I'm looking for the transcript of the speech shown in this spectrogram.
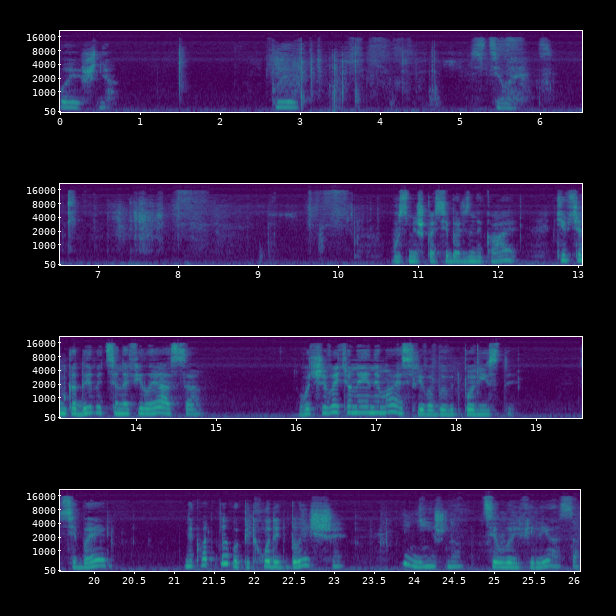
Вишня, пил, стілець. Усмішка Сібель зникає. Дівчинка дивиться на Філеаса. Вочевидь, у неї немає слів, аби відповісти. Сібель неквапливо підходить ближче і ніжно цілує Філеаса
